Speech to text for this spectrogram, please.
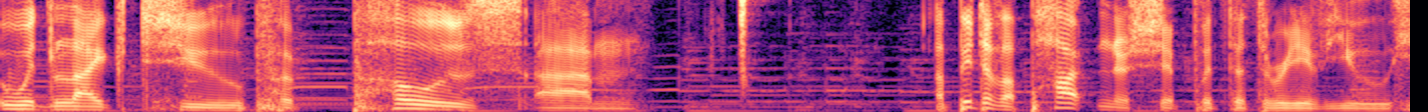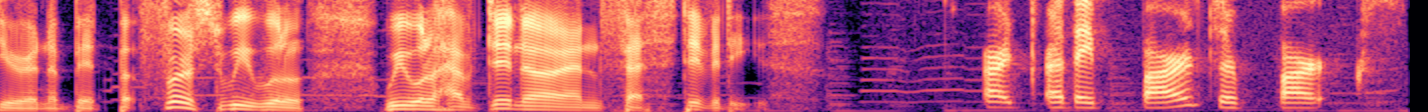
would like to propose um, a bit of a partnership with the three of you here in a bit. But first, we will we will have dinner and festivities. Are are they bards or barks?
